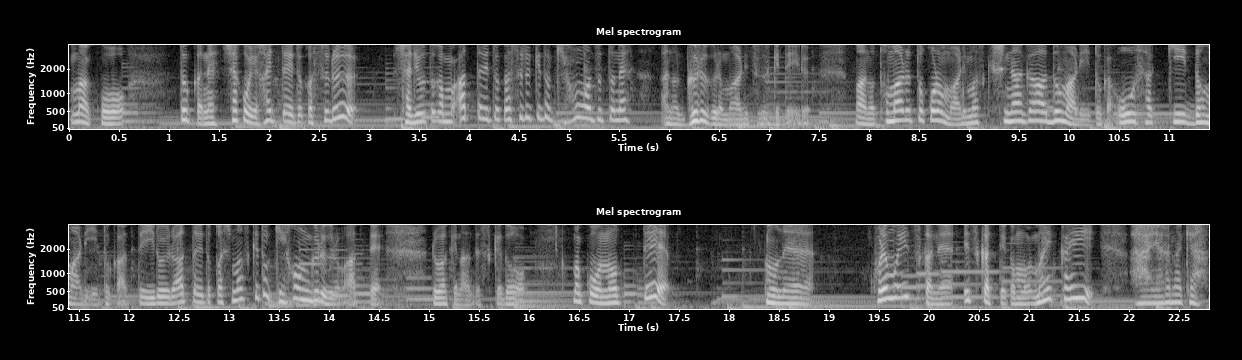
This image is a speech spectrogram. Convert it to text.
まあこうどっかね車庫に入ったりとかする車両とかもあったりとかするけど基本はずっとねあのぐるぐる回り続けている、まあ、あの止まるところもありますけど品川止まりとか大崎止まりとかっていろいろあったりとかしますけど基本ぐるぐる回ってるわけなんですけど、まあ、こう乗ってもうねこれもいつかねいつかっていうかもう毎回ああやらなきゃあ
